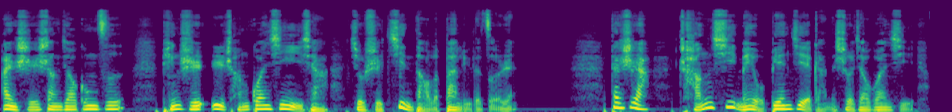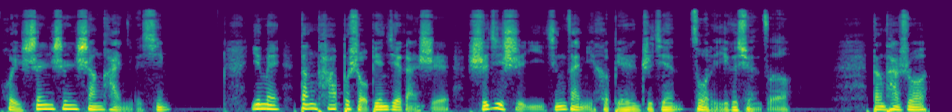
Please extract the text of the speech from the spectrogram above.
按时上交工资、平时日常关心一下，就是尽到了伴侣的责任。但是啊，长期没有边界感的社交关系会深深伤害你的心，因为当他不守边界感时，实际是已经在你和别人之间做了一个选择；当他说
